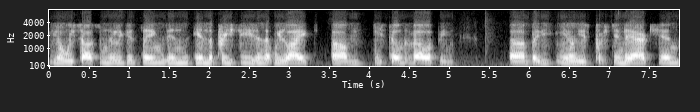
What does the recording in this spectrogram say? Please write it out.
you know we saw some really good things in in the preseason that we liked. Um, he's still developing, uh, but he, you know he's pushed into action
